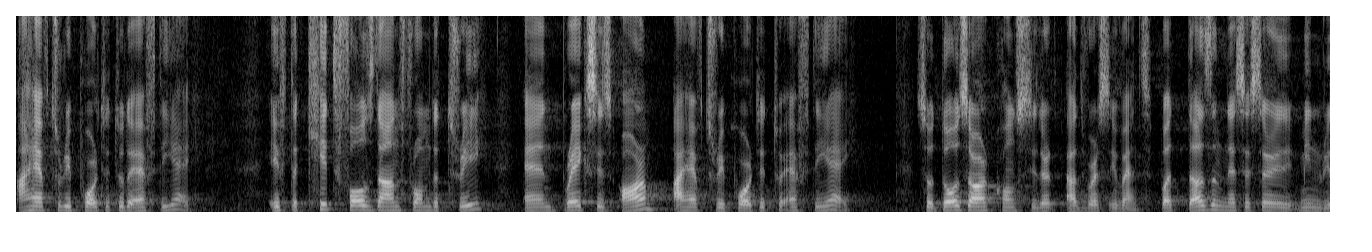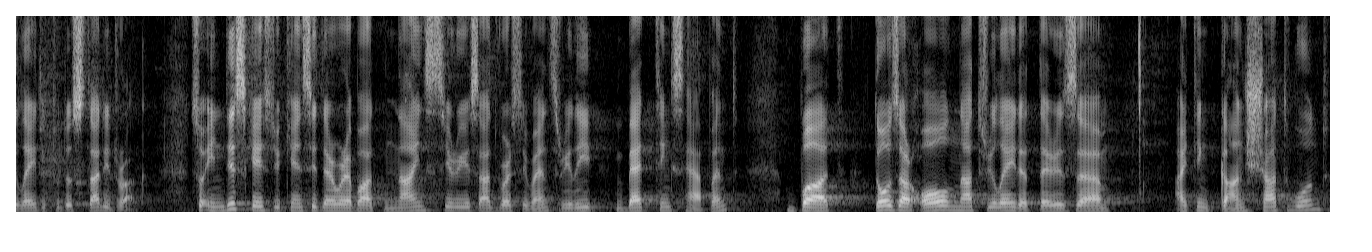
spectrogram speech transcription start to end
I have to report it to the FDA. If the kid falls down from the tree and breaks his arm, I have to report it to FDA. So those are considered adverse events, but doesn't necessarily mean related to the study drug. So in this case, you can see there were about nine serious adverse events, really bad things happened, but those are all not related. There is, um, I think, gunshot wound.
